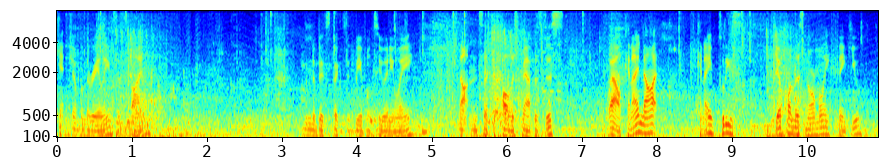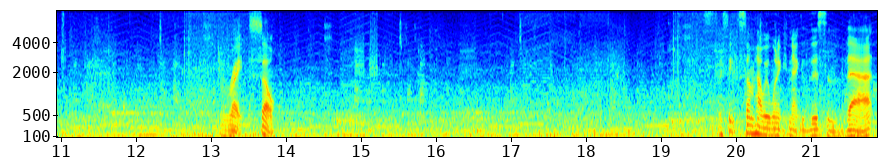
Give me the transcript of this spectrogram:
Can't jump on the railings, that's fine. Wouldn't have expected to be able to anyway. Not in such a polished map as this. Wow, can I not... Can I please jump on this normally? Thank you. Right, so... I think somehow we want to connect this and that.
